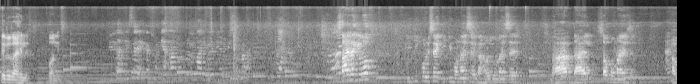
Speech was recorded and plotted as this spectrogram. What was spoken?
সেইটোত আহিলে পোৱালি। চাই থাকিব কি কি কৰিছে কি কি বনাইছে গাহৰি বনাইছে ভাত দাইল চব বনাইছে খাব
